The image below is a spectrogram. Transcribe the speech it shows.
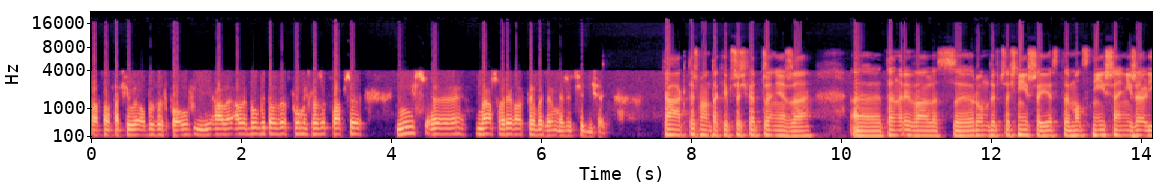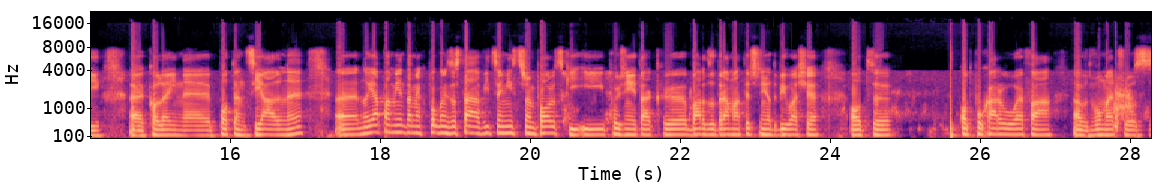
patrząc na siły obu zespołów, i, ale, ale byłby to zespół, myślę, że słabszy niż nasz rywal, z którym będziemy mierzyć się dzisiaj. Tak, też mam takie przeświadczenie, że E, ten rywal z rundy wcześniejszej jest mocniejszy aniżeli e, kolejny potencjalny. E, no ja pamiętam, jak Pogoń została wicemistrzem Polski i później tak bardzo dramatycznie odbiła się od, od Pucharu UEFA w dwumeczu z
